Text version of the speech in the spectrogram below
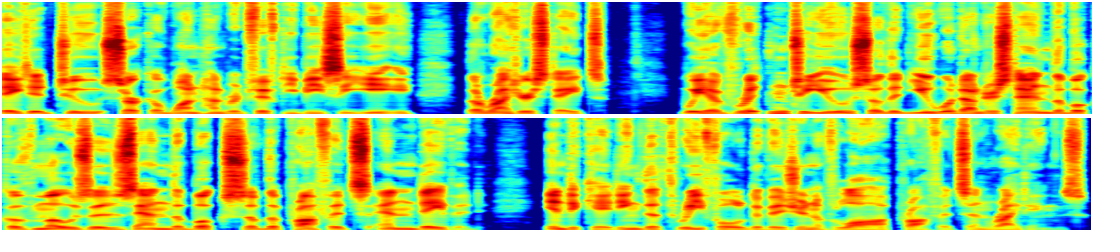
dated to circa 150 BCE, the writer states, We have written to you so that you would understand the book of Moses and the books of the prophets and David, indicating the threefold division of law, prophets, and writings.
